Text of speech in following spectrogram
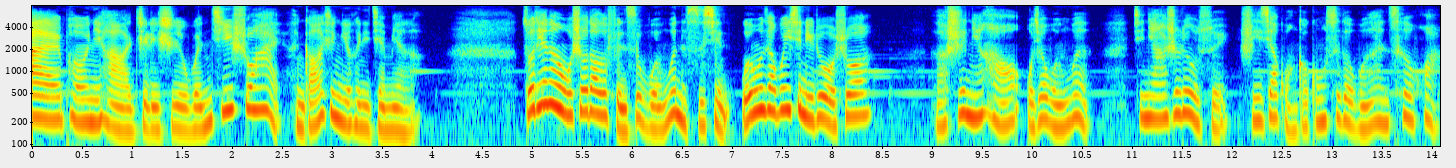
嗨，朋友你好，这里是文姬说爱，很高兴又和你见面了。昨天呢，我收到了粉丝文文的私信，文文在微信里对我说：“老师您好，我叫文文，今年二十六岁，是一家广告公司的文案策划。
